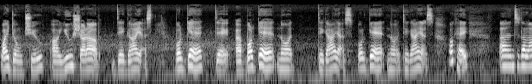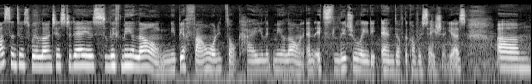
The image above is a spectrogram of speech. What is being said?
Why don't you? Uh, you shut up. Te callas. ¿Por qué, te, uh, ¿Por qué no te callas? ¿Por qué no te callas? Okay. And the last sentence we learned yesterday is "Leave me alone." 你别烦我，你走开。Leave me alone, and it's literally the end of the conversation. Yes. Um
